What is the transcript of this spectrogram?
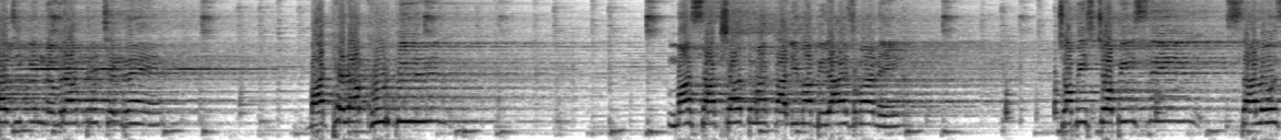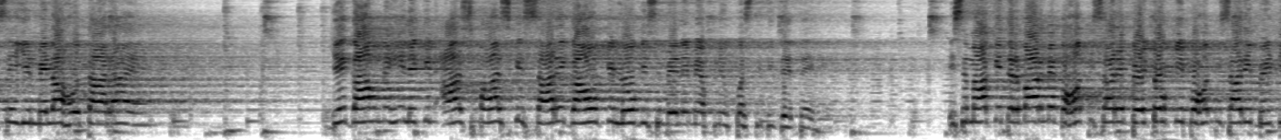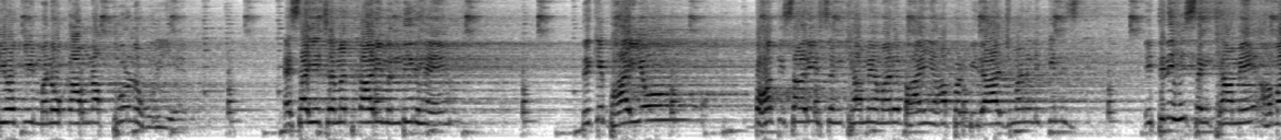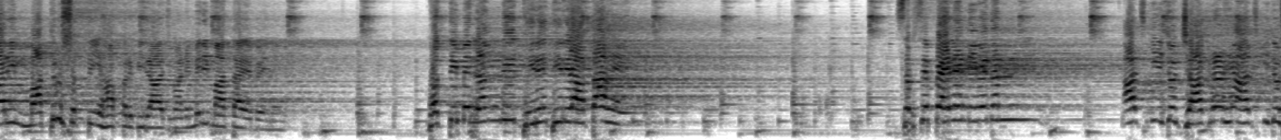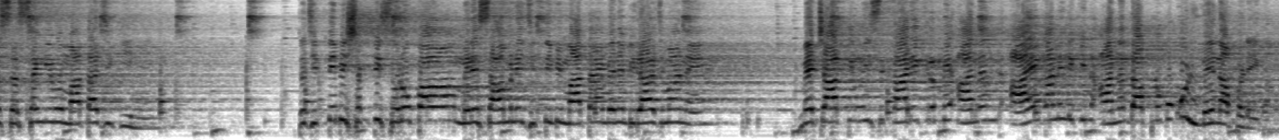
माता जी के नवरात्र चल रहे हैं। बाठेड़ा खुर्द, माँ साक्षात, माँ काली माँ विराजमान है। चौबीस चौबीस सालों से ये मेला होता आ रहा है। ये गाँव नहीं, लेकिन आसपास के सारे गाँव के लोग इस मेले में अपनी उपस्थिति देते हैं। इस माँ के दरबार में बहुत ही सारे बेटों की, बहुत ही सारी बेटियों की मनोकामना पूर्ण हुई है। ऐसा ये चमत्कारी मंदिर है। देखिए, भाइयों, बहुत ही सारी संख्या में हमारे भाई यहाँ पर विराजमान है, लेकिन इतनी ही संख्या में हमारी मातृशक्ति यहाँ पर विराजमान है। मेरी माता है, बहनें भक्ति में रंग धीरे धीरे आता है। सबसे पहले निवेदन, आज की जो जागरण है, आज की जो सत्संग है, वो माता जी की है। तो जितनी भी शक्ति स्वरूपा मेरे सामने, जितनी भी माताएँ बहने विराजमान है, मैं चाहती हूँ इस कार्यक्रम में आनंद आएगा नहीं, लेकिन आनंद आप लोगों को लेना पड़ेगा।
